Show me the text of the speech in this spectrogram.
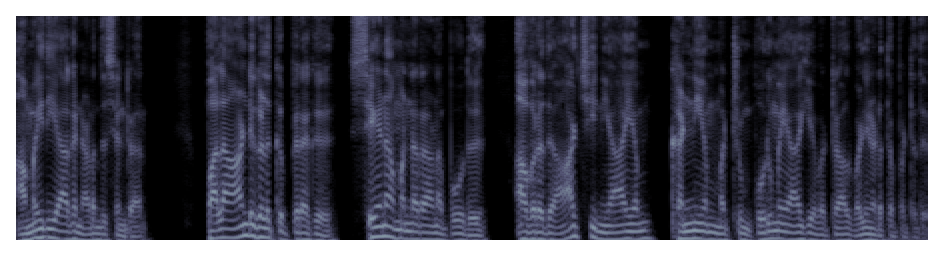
அமைதியாக நடந்து சென்றார். பல ஆண்டுகளுக்குப் பிறகு சேனா மன்னரான போது அவரது ஆட்சி நியாயம் கண்ணியம் மற்றும் பொறுமை ஆகியவற்றால் வழிநடத்தப்பட்டது.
